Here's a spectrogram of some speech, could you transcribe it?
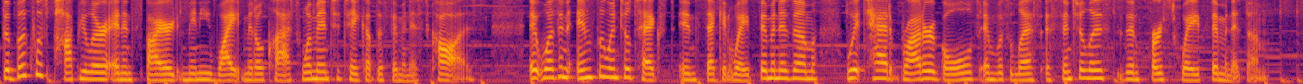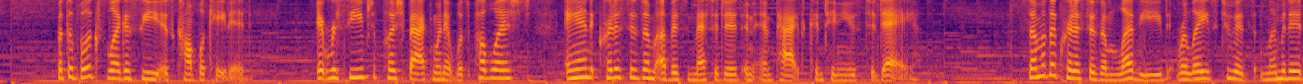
The book was popular and inspired many white middle class women to take up the feminist cause. It was an influential text in second wave feminism, which had broader goals and was less essentialist than first wave feminism. But the book's legacy is complicated. It received pushback when it was published, and criticism of its messages and impact continues today. Some of the criticism levied relates to its limited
